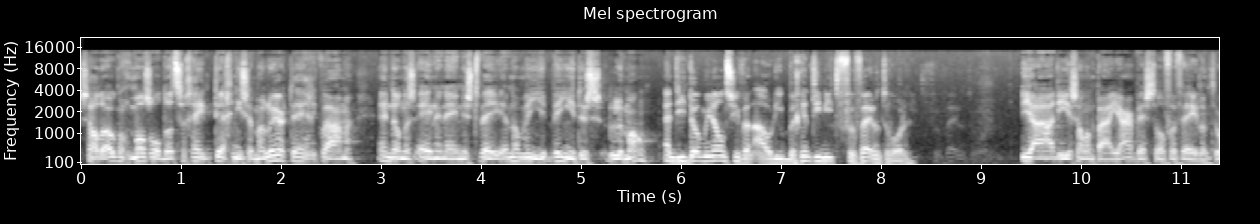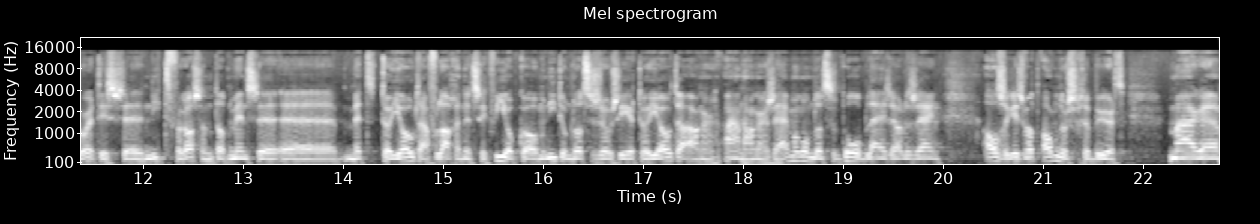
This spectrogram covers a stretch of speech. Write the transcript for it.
Ze hadden ook nog mazzel dat ze geen technische malheur tegenkwamen. En dan is 1 en 1 is 2 en dan win je, win je dus Le Mans. En die dominantie van Audi, begint die niet vervelend te worden? Ja, die is al een paar jaar best wel vervelend hoor. Het is uh, niet verrassend dat mensen uh, met Toyota-vlag het circuit opkomen. Niet omdat ze zozeer Toyota-aanhanger zijn, maar omdat ze dolblij zouden zijn als er is wat anders gebeurt. Maar uh,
